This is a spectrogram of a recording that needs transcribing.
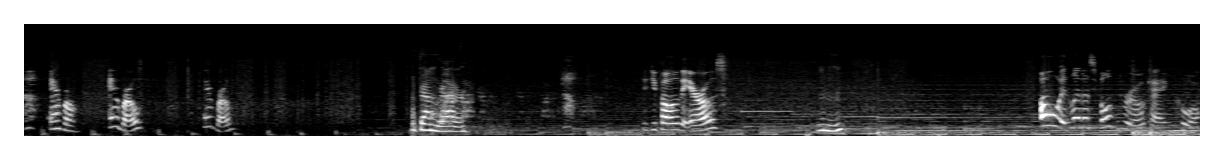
Arrow. Arrow. Arrow. I found the ladder. Did you follow the arrows? Mm-hmm. Oh, it led us both through. Okay, cool.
